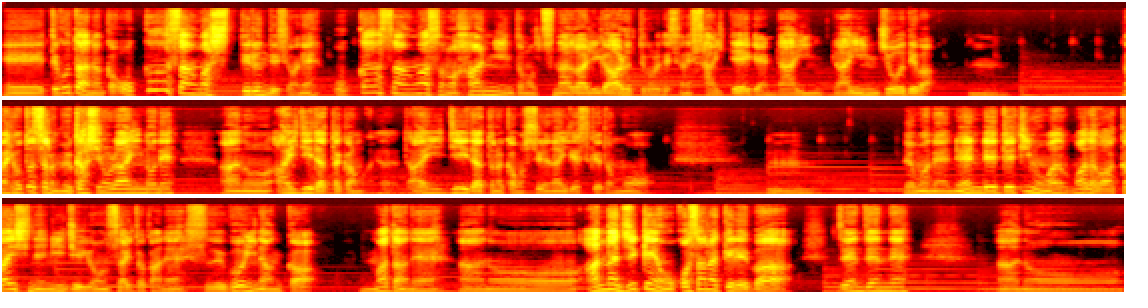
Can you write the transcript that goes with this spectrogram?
えー、ってことは、なんかお母さんは知ってるんですよね。お母さんはその犯人とのつながりがあるってことですよね、最低限、LINE, LINE 上では。うんまあ、ひょっとしたら昔の LINE のね、あの ID だったかも、ID だったのかもしれないですけども、でもね、年齢的にもまだ若いしね、24歳とかね、すごいなんか、まだね、あのー、あんな事件を起こさなければ、全然ね、あの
